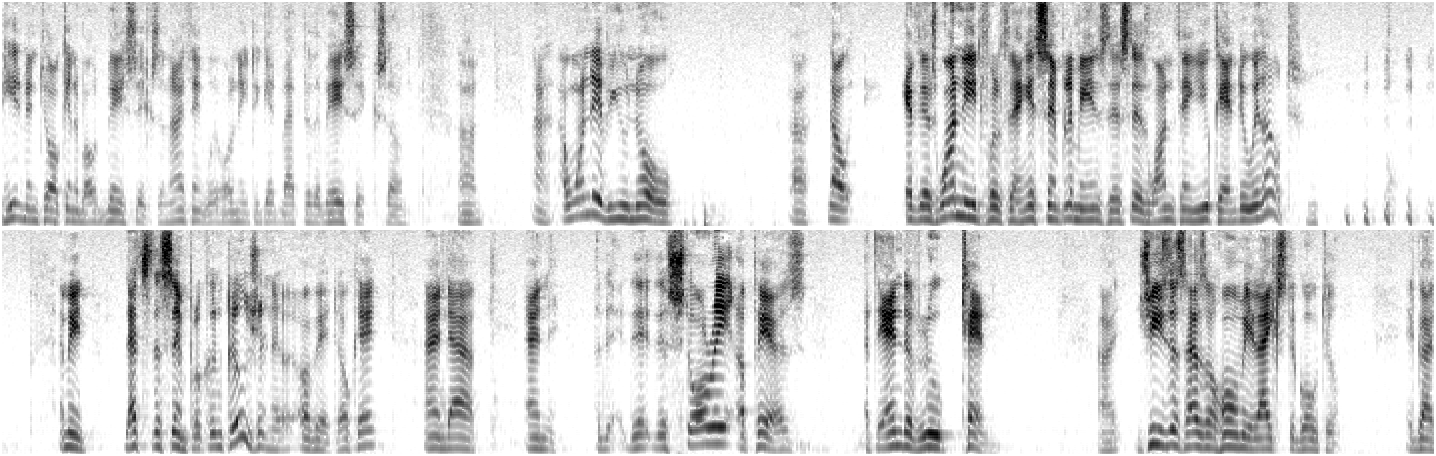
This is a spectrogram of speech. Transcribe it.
And he's been talking about basics, and I think we all need to get back to the basics. Um, uh, I wonder if you know. Uh, now, if there's one needful thing, it simply means this there's one thing you can't do without. I mean, that's the simple conclusion of it, okay? And, uh, and the, the, the, story appears at the end of Luke 10. Uh, Jesus has a home he likes to go to. He got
